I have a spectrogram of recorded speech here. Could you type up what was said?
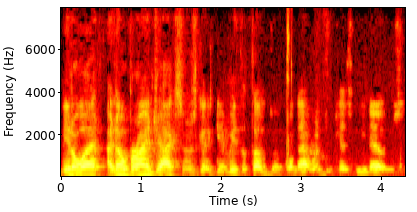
You know what? I know Brian Jackson is going to give me the thumbs up on that one because he knows,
